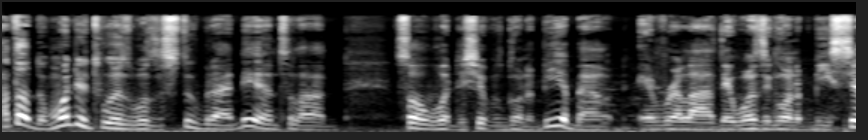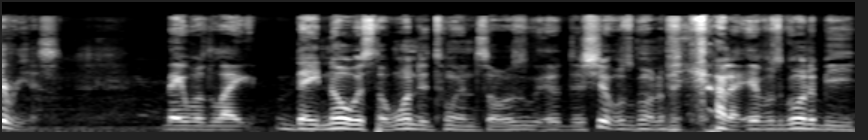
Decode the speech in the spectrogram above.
I thought the Wonder Twins was a stupid idea until I saw what the shit was going to be about and realized they wasn't going to be serious. They was like they know it's the Wonder Twins, so was, it, the shit was going to be kind of it was going to be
